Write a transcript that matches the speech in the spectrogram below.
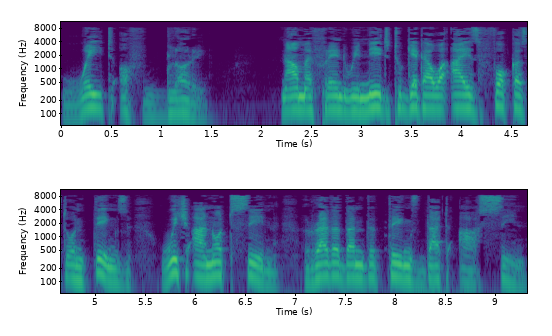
weight of glory. Now, my friend, we need to get our eyes focused on things which are not seen rather than the things that are seen.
